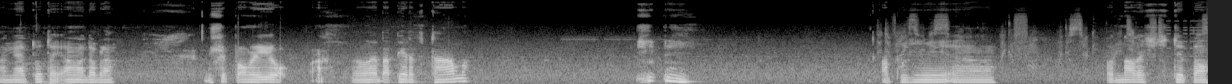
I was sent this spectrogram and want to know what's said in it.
A nie tutaj, a dobra. Mi się pomyliło. Chyba pierw tam. A później e, odnaleźć typa.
